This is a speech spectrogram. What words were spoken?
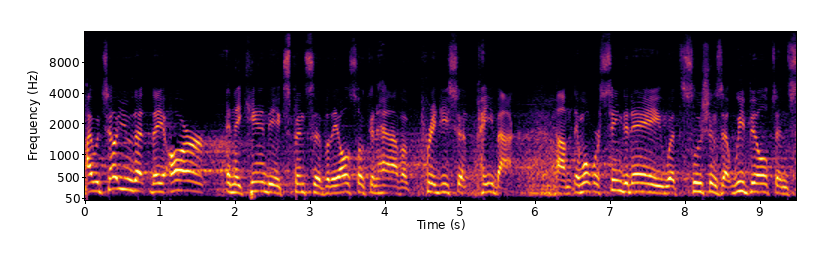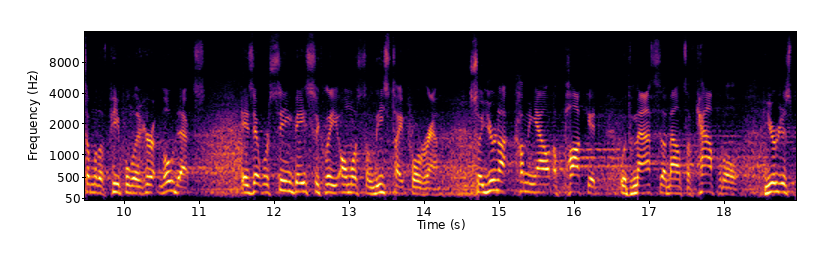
I would tell you that they are and they can be expensive, but they also can have a pretty decent payback. Um, and what we're seeing today with solutions that we built and some of the people that are here at Modex is that we're seeing basically almost a lease type program. So you're not coming out of pocket with massive amounts of capital, you're just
